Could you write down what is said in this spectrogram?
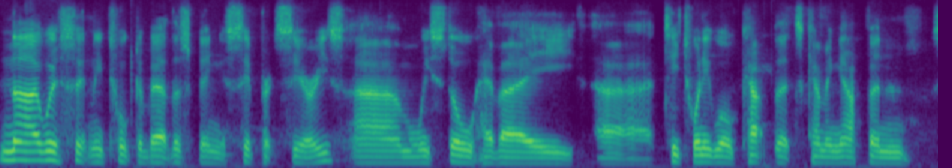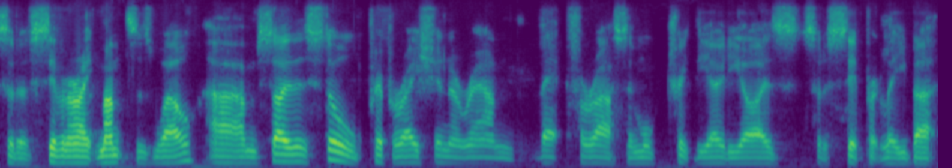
No, we've certainly talked about this being a separate series. Um, we still have a uh, T20 World Cup that's coming up in sort of seven or eight months as well. Um, so there's still preparation around that for us, and we'll treat the ODIs sort of separately. But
